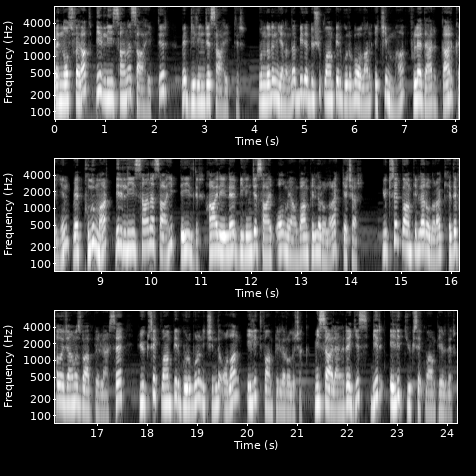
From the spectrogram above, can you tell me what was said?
ve Nosferat bir lisana sahiptir ve bilince sahiptir. Bunların yanında bir de düşük vampir grubu olan Ekimma, Fleder, Garkayin ve Plumart bir lisana sahip değildir. Haliyle bilince sahip olmayan vampirler olarak geçer. Yüksek vampirler olarak hedef alacağımız vampirlerse yüksek vampir grubunun içinde olan elit vampirler olacak. Misalen Regis bir elit yüksek vampirdir.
